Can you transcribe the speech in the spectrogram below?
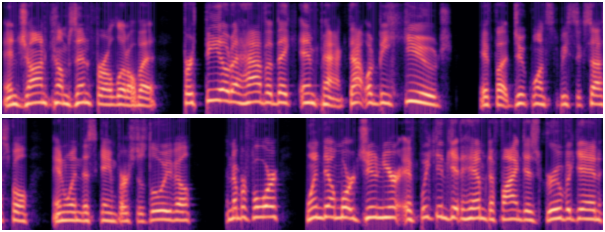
and John comes in for a little bit, for Theo to have a big impact. That would be huge if uh, Duke wants to be successful and win this game versus Louisville. And number four, Wendell Moore Jr., if we can get him to find his groove again,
